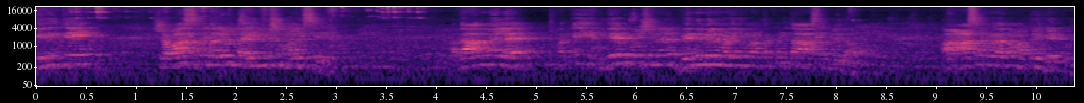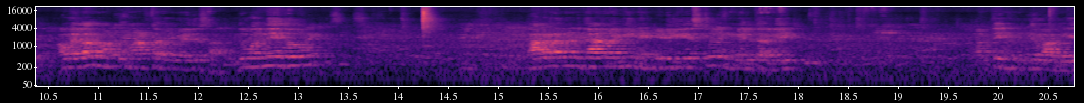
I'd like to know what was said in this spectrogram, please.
ಈ ರೀತಿ ಶವಾಸನದಲ್ಲಿ ಒಂದು ಐದು ನಿಮಿಷ ಮಲಗಿಸಿ. ಅದಾದ್ಮೇಲೆ ಮತ್ತೆ ಇದೇ ಪೊಸಿಷನ್ ಅಲ್ಲಿ ಬೆನ್ನ ಮೇಲೆ ಮಡಗಿ ಮಾಡ್ತಕ್ಕಂಥ ಆಸನಗಳಿದಾವೆ ಆ ಆಸನಗಳನ್ನು ಮಕ್ಕಳಿಗೆ ಬೇಕು ಅವೆಲ್ಲರೂ ಮಕ್ಕಳು ಮಾಡ್ತಾರೆ ನೀವು ಹೇಳಿದ್ರೆ ಸಾಕು. ಇದು ಒಂದೇದು ಕಾಲಗಳನ್ನು ನಿಧಾನವಾಗಿ ನೈಂಟಿ ಡಿಗ್ರಿಯಷ್ಟು ಹಿಂಗೆ ಮೇಲೆ ತರಲಿ ಮತ್ತೆ ಹಿಂಗೆ ಮುಂದೆ ಬಾಗಲಿ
